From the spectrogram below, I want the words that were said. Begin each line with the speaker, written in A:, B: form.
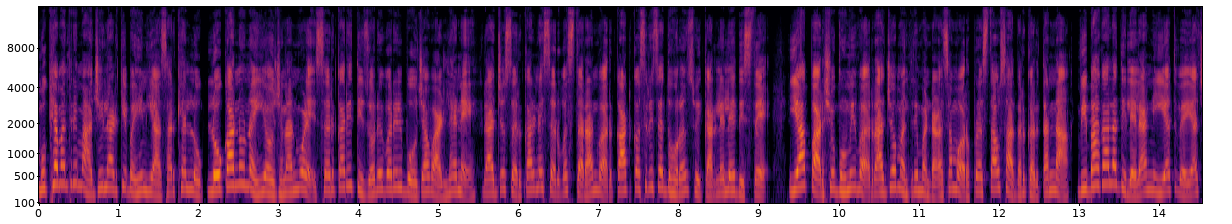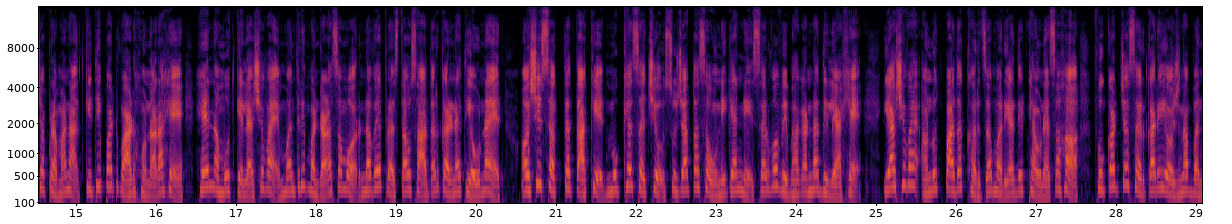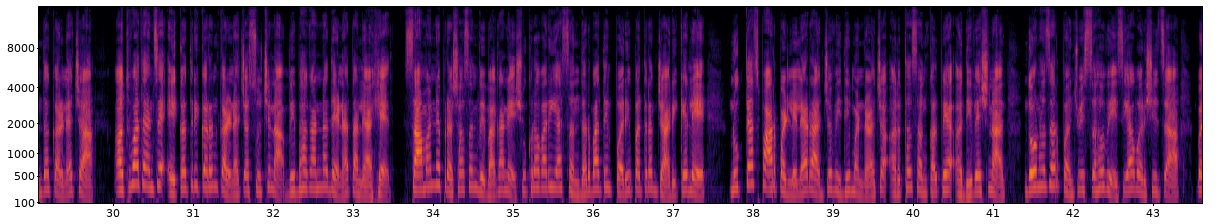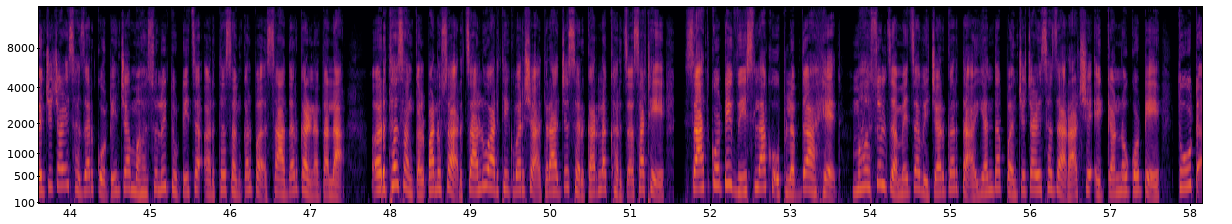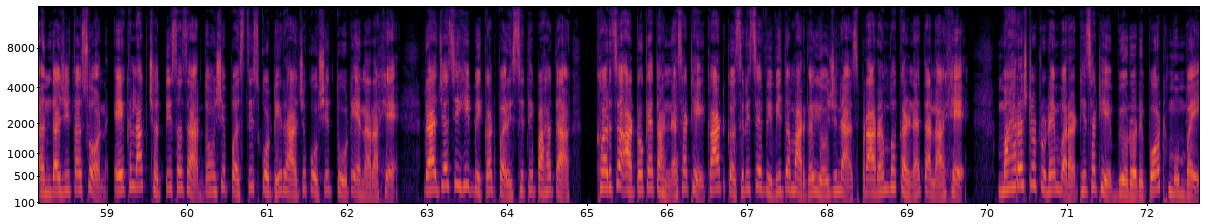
A: मुख्यमंत्री माझी लाडकी बहीण यासारख्या लोक लोकानुनयी योजनांमुळे सरकारी तिजोरीवरील बोजा वाढल्याने राज्य सरकारने सर्व स्तरांवर काटकसरीचे धोरण स्वीकारलेले दिसते. या पार्श्वभूमीवर राज्य मंत्रिमंडळासमोर प्रस्ताव सादर करताना विभागाला दिलेल्या नियत व्ययाच्या प्रमाणात किती पट वाढ होणार आहे हे नमूद केल्याशिवाय मंत्रिमंडळासमोर नवे प्रस्ताव सादर करण्यात येऊ नयेत अशी सक्त ताकीद मुख्य सचिव सुजाता सौनिक यांनी सर्व विभागांना दिली आहे. याशिवाय अनुत्पादक खर्च मर्यादित ठेवण्यासह फुकटच्या सरकारी योजना बंद करण्याच्या अथवा त्यांचे एकत्रीकरण करण्याच्या सूचना विभागांना देण्यात आल्या आहेत. सामान्य प्रशासन विभागाने शुक्रवारी या संदर्भातील परिपत्रक जारी केले. नुकत्याच पार पडलेल्या राज्य विधिमंडळाच्या अर्थसंकल्पीय अधिवेशनात दोन हजार पंचवीस सव्वीस या वर्षीचा पंचेचाळीस हजार कोटींच्या महसुली तुटीचा अर्थसंकल्प सादर करण्यात आला. अर्थसंकल्पानुसार चालू आर्थिक वर्षात राज्य सरकारला खर्चासाठी सात कोटी वीस लाख उपलब्ध आहेत. महसूल जमेचा विचार करता यंदा पंचेचाळीस हजार आठशे एक्क्याण्णव कोटी तूट अंदाजित असून एक लाख छत्तीस हजार दोनशे पस्तीस कोटी राजकोषित तूट येणार आहे. राज्याची ही बिकट परिस्थिती पाहता खर्च आटोक्यात आणण्यासाठी काटकसरीचे विविध मार्ग योजण्यास प्रारंभ करण्यात आला आहे. महाराष्ट्र टुडे मराठीसाठी ब्युरो रिपोर्ट मुंबई.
